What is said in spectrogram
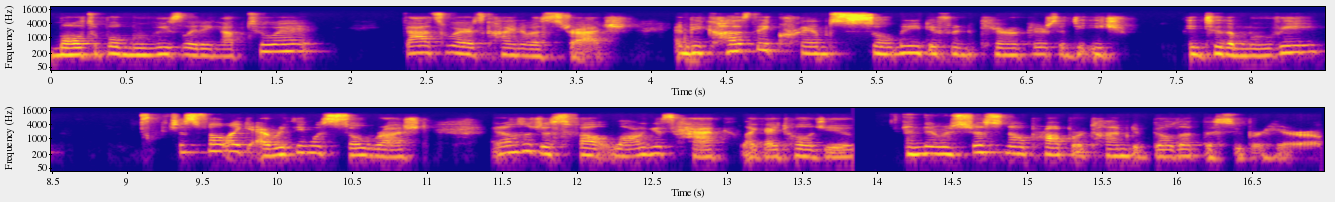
multiple movies leading up to it. That's where it's kind of a stretch. And because they crammed so many different characters into each into the movie, it just felt like everything was so rushed. It also just felt long as heck, like I told you. And there was just no proper time to build up the superhero.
